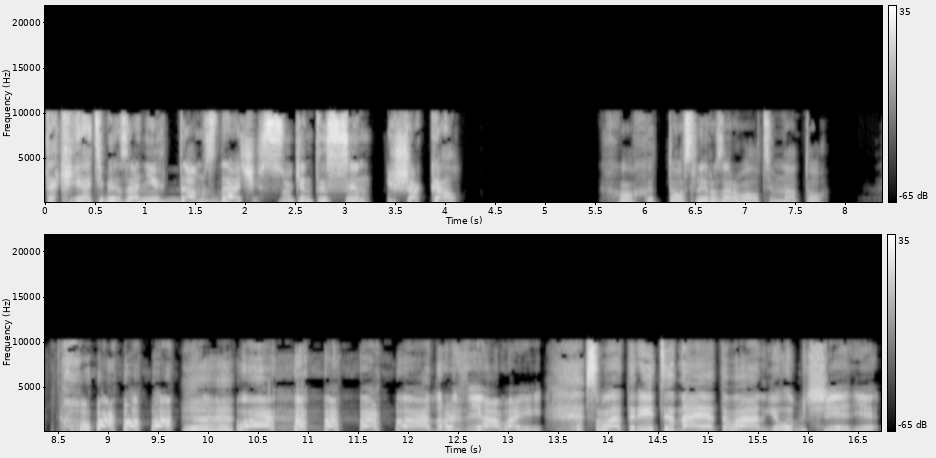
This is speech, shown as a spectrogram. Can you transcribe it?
«Так я тебе за них дам сдачи, сукин ты сын и шакал!» Хохот Тосли разорвал темноту. Друзья мои, смотрите на этого ангела мщения.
